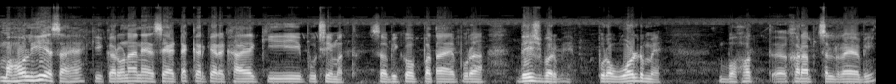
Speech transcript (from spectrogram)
माहौल ही ऐसा है कि कोरोना ने ऐसे अटैक करके रखा है कि पूछिए मत। सभी को पता है पूरा देश भर में, पूरा वर्ल्ड में बहुत ख़राब चल रहा है अभी।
